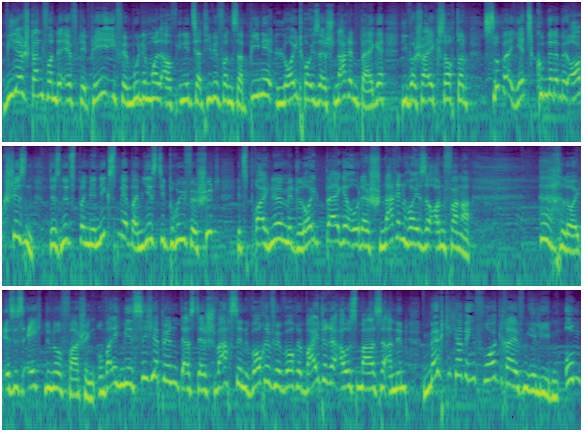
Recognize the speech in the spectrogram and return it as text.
Widerstand von der FDP, ich vermute mal auf Initiative von Sabine Leuthäuser Schnarrenberger, die wahrscheinlich gesagt hat, super, jetzt kommt er damit angeschissen. Das nützt bei mir nichts mehr. Bei mir ist die Brühe verschütt. Jetzt brauche ich nur mit Leutberger oder Schnarrenhäuser anfangen. Ach Leute, es ist echt nur noch Fasching. Und weil ich mir sicher bin, dass der Schwachsinn Woche für Woche weitere Ausmaße annimmt, möchte ich ein wenig vorgreifen, ihr Lieben, um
